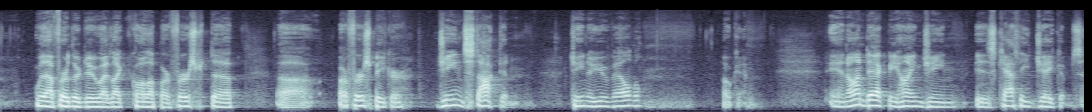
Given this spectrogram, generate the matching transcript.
without further ado, I'd like to call up our first our first speaker, Gene Stockton. Gene, are you available? Okay. And on deck behind Gene is Kathy Jacobs.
